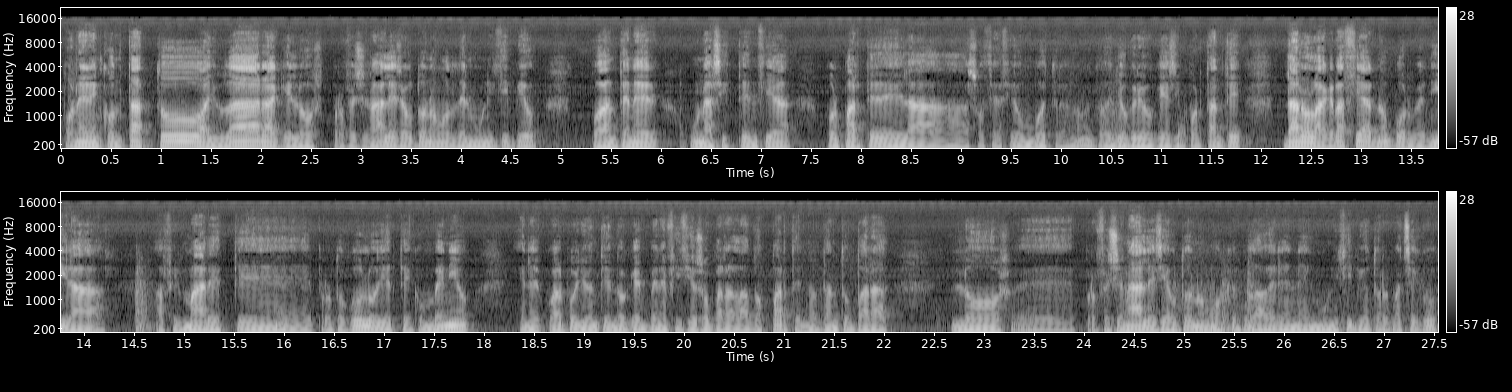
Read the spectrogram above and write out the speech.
poner en contacto, ayudar a que los profesionales autónomos del municipio puedan tener una asistencia por parte de la asociación vuestra. Entonces yo creo que es importante daros las gracias ¿no? por venir a, firmar este protocolo y este convenio en el cual pues yo entiendo que es beneficioso para las dos partes, no tanto para los eh, profesionales y autónomos que pueda haber en el municipio de Torre Pacheco,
